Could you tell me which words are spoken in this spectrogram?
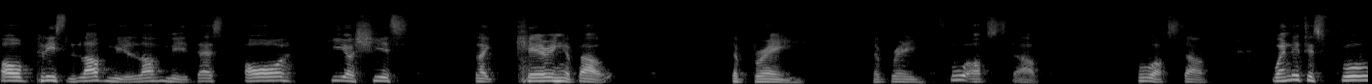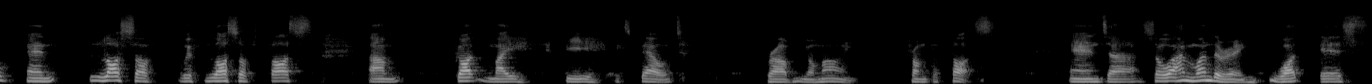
oh, please love me, love me. That's all he or she is like caring about. The brain, the brain, full of stuff, full of stuff. When it is full and lots of, with lots of thoughts, um, God might be expelled from your mind, from the thoughts. And uh, so I'm wondering what is,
